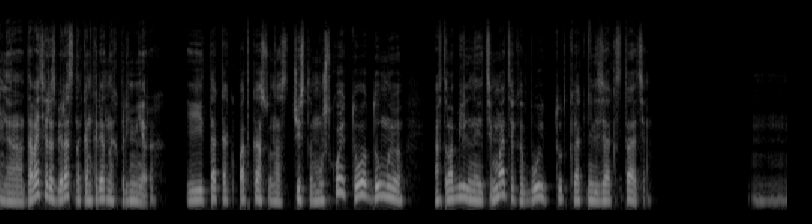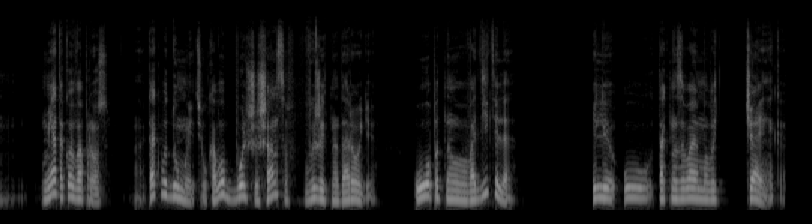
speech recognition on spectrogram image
А, давайте разбираться на конкретных примерах. И так как подкаст у нас чисто мужской, то, думаю, автомобильная тематика будет тут как нельзя кстати. У меня такой вопрос. А как вы думаете, у кого больше шансов выжить на дороге? У опытного водителя или у так называемого чайника?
